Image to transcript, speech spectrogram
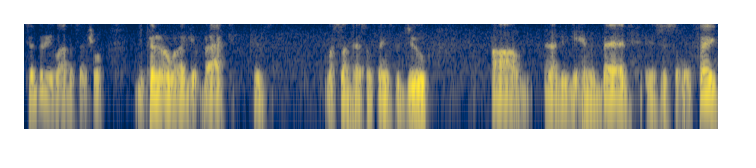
10:30 11 Central, depending on when I get back, because my son has some things to do. Um, and I did get him in bed. It's just the whole thing.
